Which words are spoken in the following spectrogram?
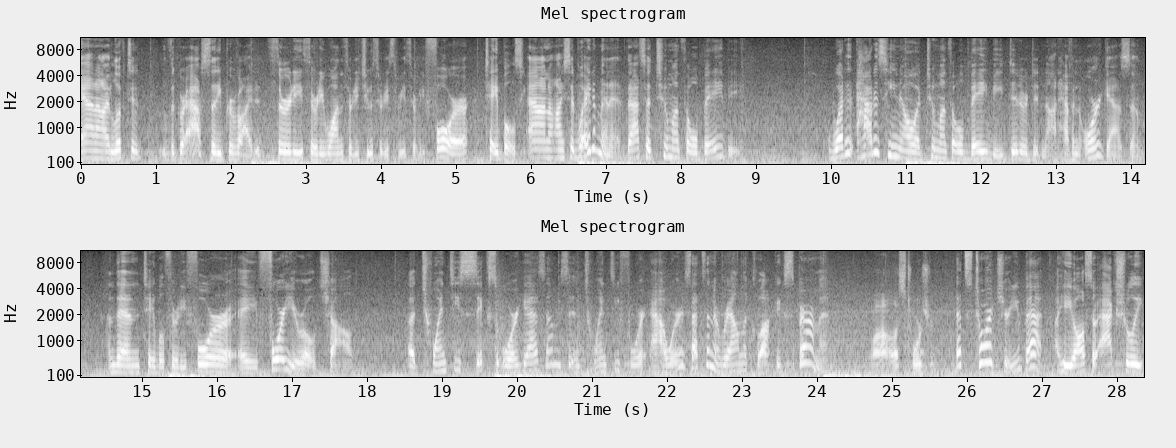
And I looked at the graphs that he provided 30, 31, 32, 33, 34 tables. And I said, wait a minute, that's a two month old baby. What, how does he know a two month old baby did or did not have an orgasm? And then table 34, a four year old child. Uh, 26 orgasms in 24 hours? That's an around the clock experiment. Wow, that's torture. That's torture, you bet. He also actually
